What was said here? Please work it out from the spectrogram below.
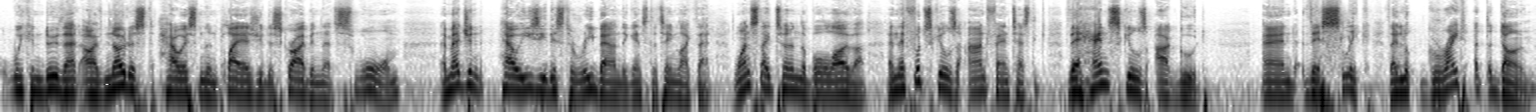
we can do that. I've noticed how Essendon play as you describe in that swarm. Imagine how easy it is to rebound against a team like that. Once they turn the ball over, and their foot skills aren't fantastic, their hand skills are good, and they're slick. They look great at the dome.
